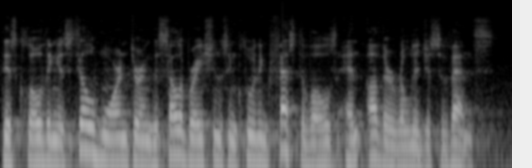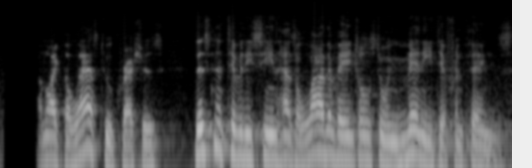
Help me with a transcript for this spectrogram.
this clothing is still worn during the celebrations including festivals and other religious events. Unlike the last two creches, this nativity scene has a lot of angels doing many different things.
